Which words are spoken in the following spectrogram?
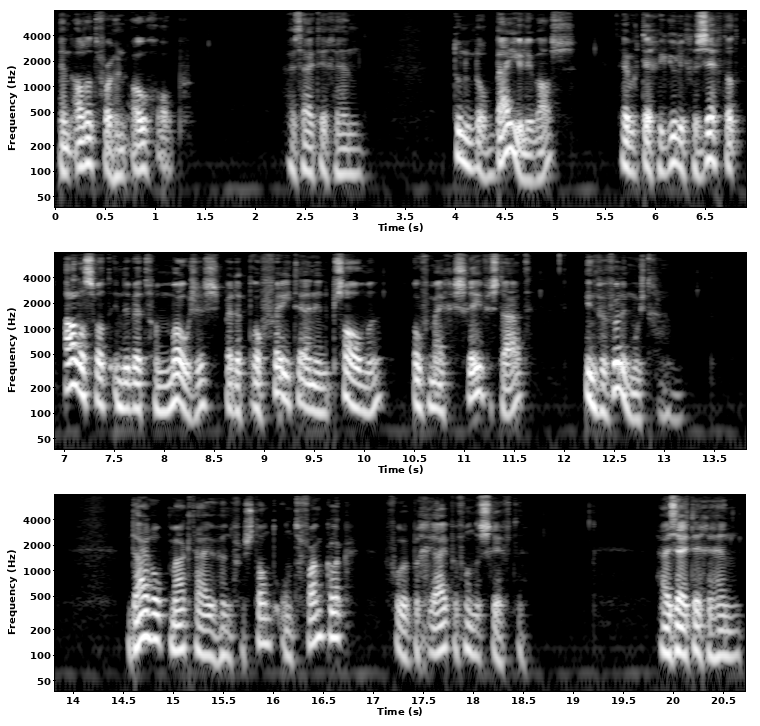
en at het voor hun ogen op. Hij zei tegen hen: Toen ik nog bij jullie was, heb ik tegen jullie gezegd dat alles wat in de wet van Mozes, bij de profeten en in de psalmen over mij geschreven staat, in vervulling moest gaan. Daarop maakte hij hun verstand ontvankelijk voor het begrijpen van de schriften. Hij zei tegen hen:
